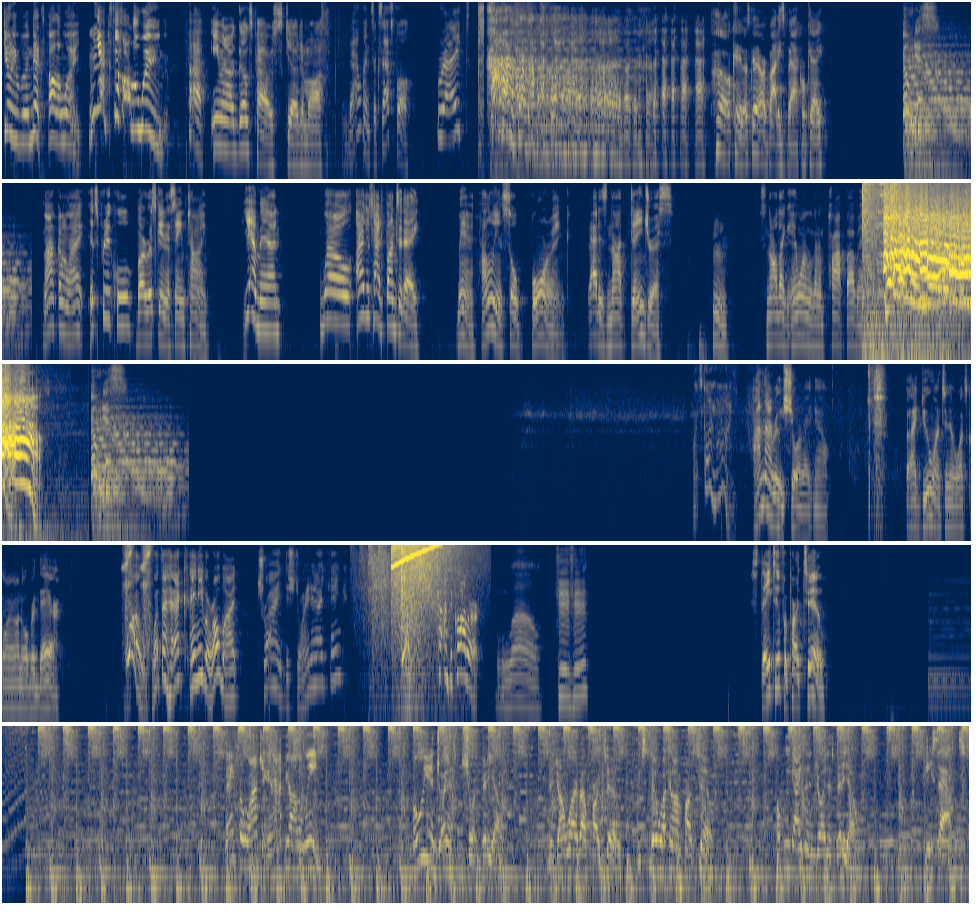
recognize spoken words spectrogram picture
Get him for next Halloween. Next Halloween. Ha, even our ghost powers scared him off. That went successful. Right? okay, let's get our bodies back, okay? Notice. Not gonna lie, it's pretty cool, but risky at the same time. Yeah, man. Well, I just had fun today. Man, Halloween is so boring. That is not dangerous. Hmm. It's not like anyone gonna pop up and... Notice. What's going on? I'm not really sure right now. But I do want to know what's going on over there. Whoa, what the heck? Ain't even a robot. Try destroying it, I think? Time to clobber! Whoa. Mm-hmm. Stay tuned for part two. Thanks for watching and happy Halloween. Hope you enjoyed this short video. And don't worry about part two. I'm still working on part two. Hopefully you guys enjoyed this video. Peace out.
